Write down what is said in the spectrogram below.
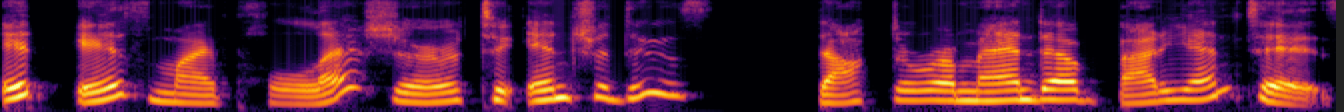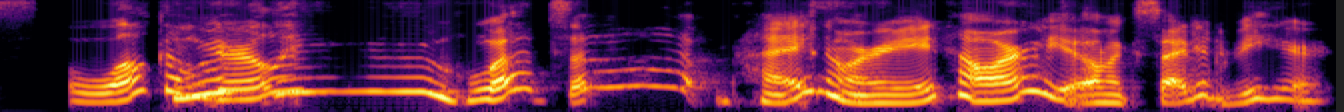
It is my pleasure to introduce Dr. Amanda Barrientos. Welcome, girlie. What's up? Hi, Noreen. How are you? I'm excited to be here.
